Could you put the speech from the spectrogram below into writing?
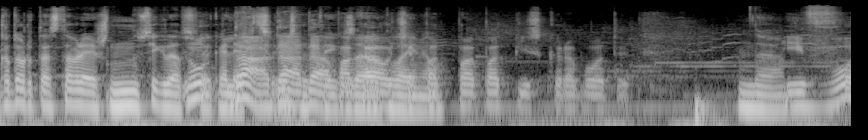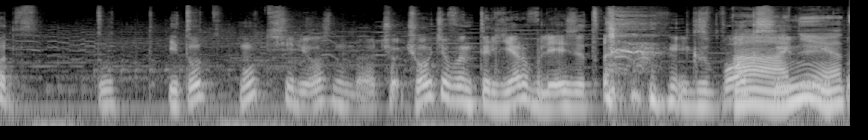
Который ты оставляешь навсегда в своей Ну, коллекции, да, да, да, пока у тебя под- под- подписка работает. Да. И вот, тут, и тут, ну, серьезно, да. Что у тебя в интерьер влезет? Xbox а, нет,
